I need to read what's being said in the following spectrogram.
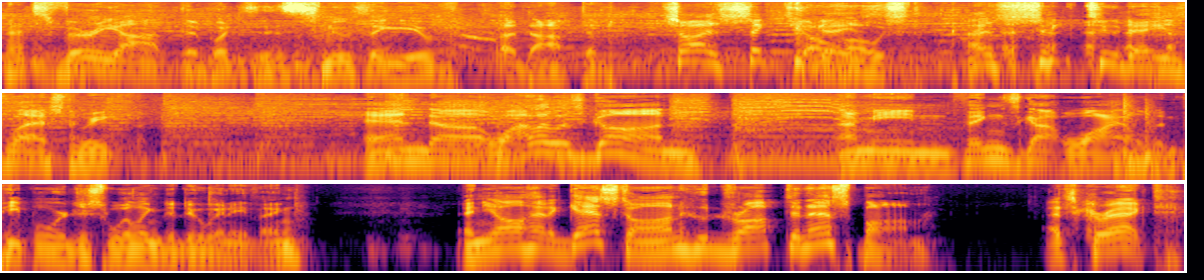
That's very odd that what this new thing you've adopted. So I was sick two Co-host. days. I was sick two days last week, and uh, while I was gone, I mean things got wild, and people were just willing to do anything. And y'all had a guest on who dropped an S bomb. That's correct.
